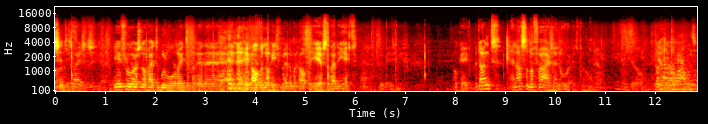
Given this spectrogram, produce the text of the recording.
synthesizers. Die heeft Floris nog uit de boedel weten te redden en eh, heeft altijd nog iets met hem gehad. De eerste waar hij echt mee bezig is. Oké, bedankt. En als er nog vragen zijn, hoor ik het wel. Ja. Dankjewel. Dankjewel.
